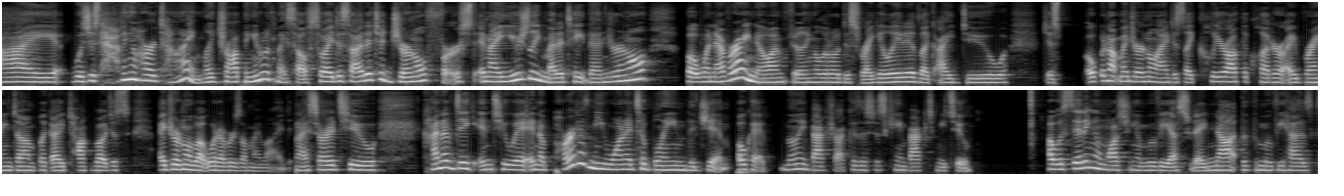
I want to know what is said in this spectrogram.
I was just having a hard time like dropping in with myself. So I decided to journal first. And I usually meditate then journal. But whenever I know I'm feeling a little dysregulated, like I do just open up my journal. I just like clear out the clutter. I brain dump. Like I talk about just, I journal about whatever's on my mind. And I started to kind of dig into it. And a part of me wanted to blame the gym. Okay, let me backtrack because this just came back to me too. I was sitting and watching a movie yesterday. Not that the movie has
